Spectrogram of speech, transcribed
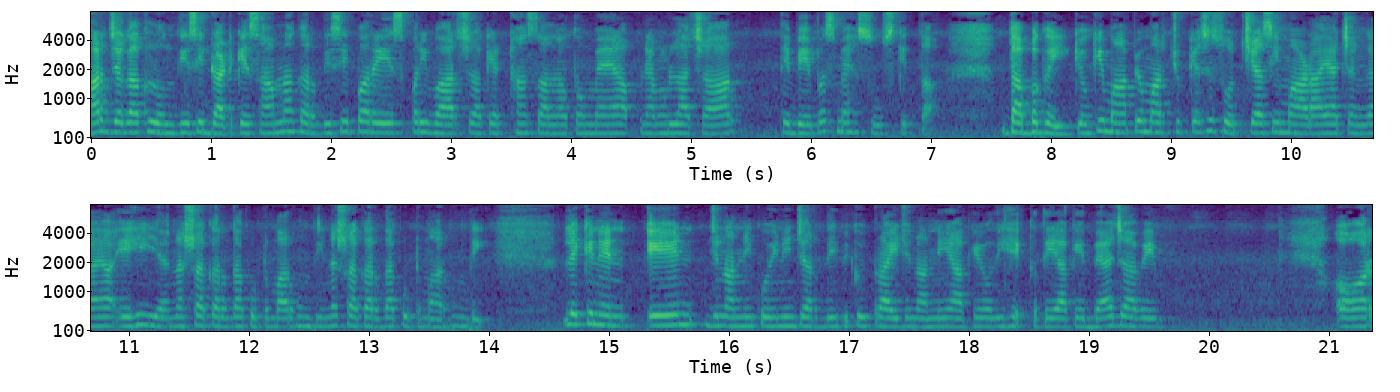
ਹਰ ਜਗ੍ਹਾ ਖਲੋਂਦੀ ਸੀ, ਡਟ ਕੇ ਸਾਹਮਣਾ ਕਰਦੀ ਸੀ, ਪਰ ਇਸ ਪਰਿਵਾਰ 'ਚ ਆ ਕੇ 8 ਸਾਲਾਂ ਤੋਂ ਮੈਂ ਆਪਣੇ ਆਪ ਨੂੰ ਲਾਚਾਰ ਤੇ ਬੇਬਸ ਮਹਿਸੂਸ ਕੀਤਾ। ਦੱਬ ਗਈ, ਕਿਉਂਕਿ ਮਾਪਿਓ ਮਰ ਚੁੱਕਿਆ ਸੀ, ਸੋਚਿਆ ਸੀ ਮਾੜਾ ਆ, ਚੰਗਾ ਆ, ਇਹੀ ਆ, ਨਸ਼ਾ ਕਰਦਾ ਕੁੱਟਮਾਰ ਹੁੰਦੀ, ਨਸ਼ਾ ਕਰਦਾ ਕੁੱਟਮਾਰ ਹੁੰਦੀ। ਲੇਕਿਨ ਇਹ ਇਹ ਜਨਾਨੀ ਕੋਈ ਨਹੀਂ ਜਰਦੀ ਵੀ ਕੋਈ ਪਰਾਈ ਜਨਾਨੀ ਆ ਕੇ ਉਹਦੀ ਹਿੱਕ ਤੇ ਆ ਕੇ ਬਹਿ ਜਾਵੇ। ਔਰ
